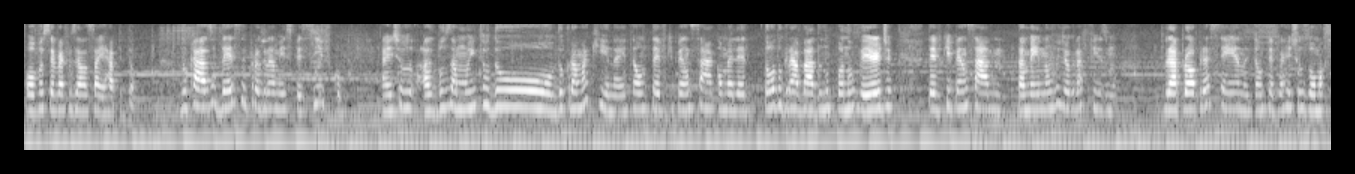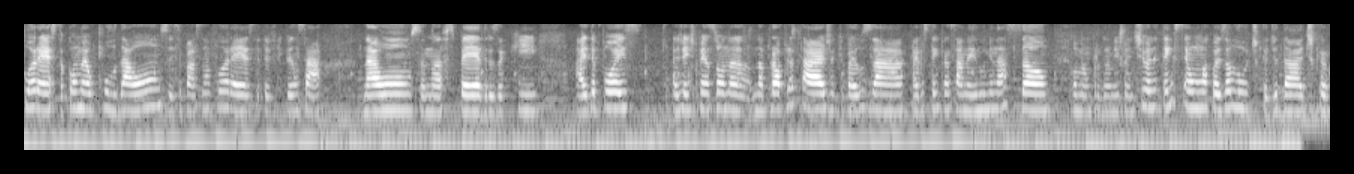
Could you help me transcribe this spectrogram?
ou você vai fazer ela sair rapidão. No caso desse programa específico, a gente abusa muito do, do chroma key, né? Então teve que pensar como ele é todo gravado no pano verde, teve que pensar também no videografismo para a própria cena. Então teve, a gente usou uma floresta, como é o pulo da onça, se passa na floresta, teve que pensar na onça, nas pedras aqui. Aí depois a gente pensou na, na própria tarja que vai usar. Aí você tem que pensar na iluminação. Como é um programa infantil, ele tem que ser uma coisa lúdica, didática.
